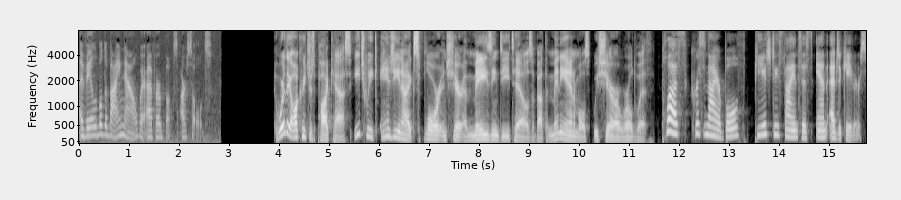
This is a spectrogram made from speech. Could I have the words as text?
Available to buy now wherever books are sold. We're the All Creatures Podcast. Each week, Angie and I explore and share amazing details about the many animals we share our world with. Plus, Chris and I are both PhD scientists and educators.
